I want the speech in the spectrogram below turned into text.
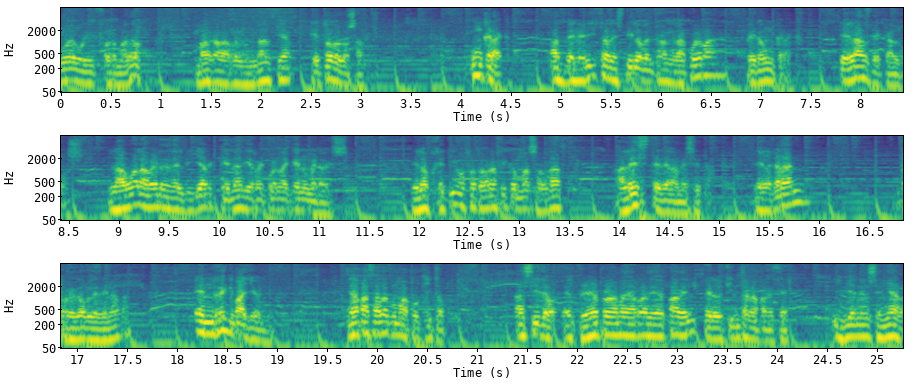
nuevo informador, valga la redundancia, que todo lo sabe. Un crack, advenedizo al estilo Beltrán de la Cueva, pero un crack. El as de calvos, la bola verde del billar que nadie recuerda qué número es. El objetivo fotográfico más audaz al este de la meseta. El gran, redoble de nada, Enrique Bayón. Me ha pasado como a poquito. Ha sido el primer programa de radio de pádel, pero el quinto en aparecer. Y viene a enseñar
